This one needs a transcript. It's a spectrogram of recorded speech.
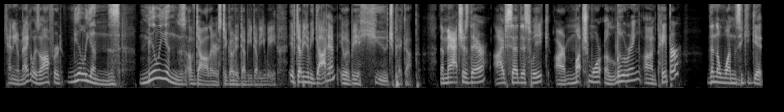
Kenny Omega was offered millions, millions of dollars to go to WWE. If WWE got him, it would be a huge pickup. The matches there, I've said this week, are much more alluring on paper than the ones he could get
